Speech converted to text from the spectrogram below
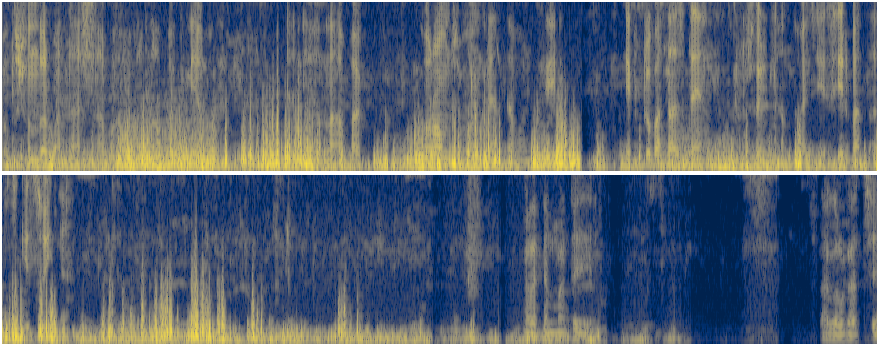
কত সুন্দর বাতাস আবহাওয়া আল্লাহ আল্লাহ গরম একটু বাতাস দেন, শরীর ঠান্ডা হয় এসির বাতাস, কিছুই না। দেখেন মাঠে ছাগল খাচ্ছে।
